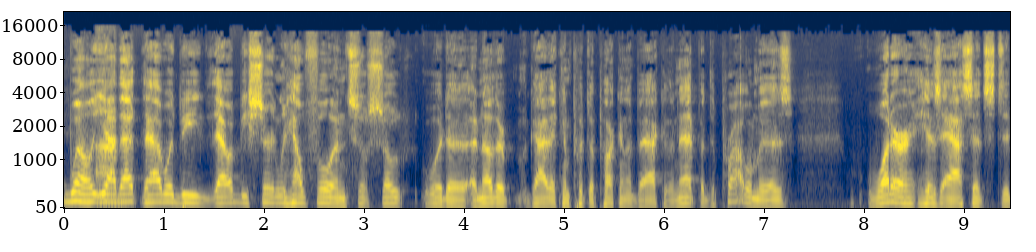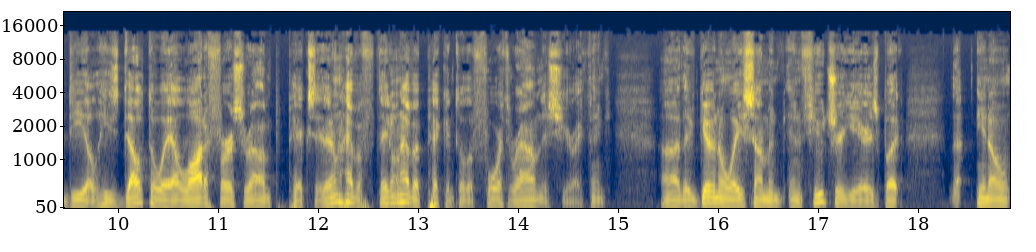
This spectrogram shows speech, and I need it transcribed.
Well, yeah, Um, that that would be that would be certainly helpful, and so so would uh another guy that can put the puck in the back of the net. But the problem is, what are his assets to deal? He's dealt away a lot of first round picks. They don't have a they don't have a pick until the fourth round this year. I think uh, they've given away some in, in future years, but uh, you know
